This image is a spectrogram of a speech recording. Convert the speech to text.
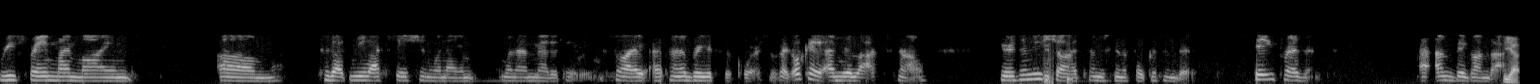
reframe my mind um, to that relaxation when I'm when I'm meditating. So I, I kind of bring it to the course. It's like, okay, I'm relaxed now. Here's a new shot. I'm just going to focus on this. Staying present. I, I'm big on that. Yeah.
